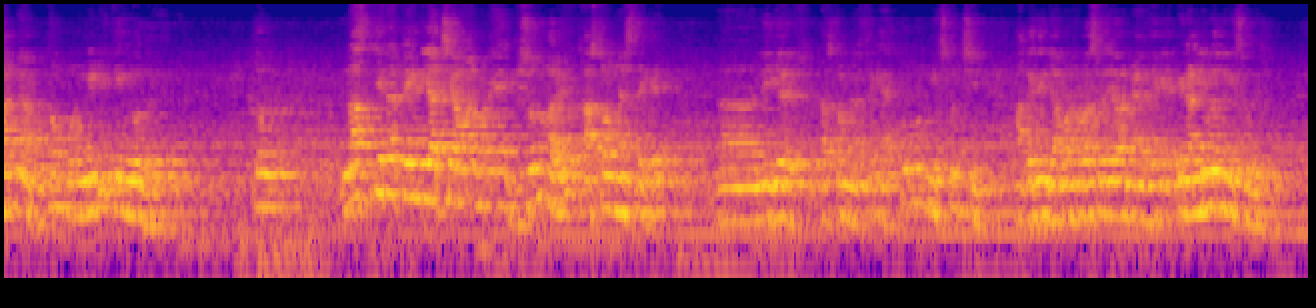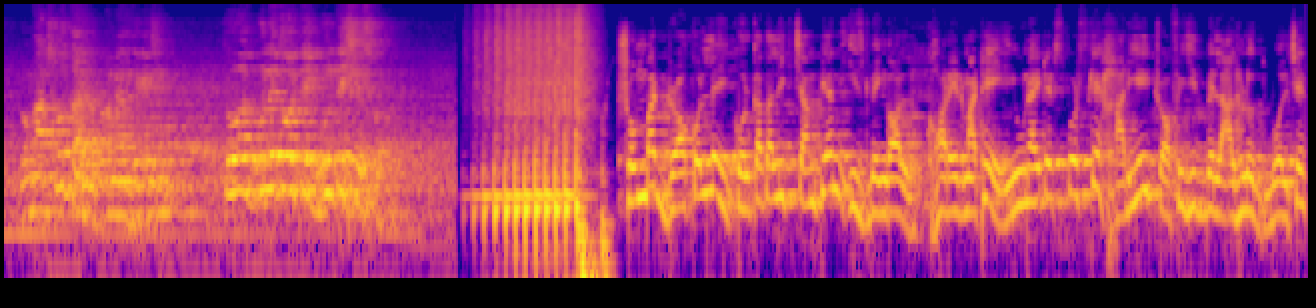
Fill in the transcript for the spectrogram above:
থাকবে না, প্রথম পনেরো মিনিটে তিন গোল হয়ে যাবে। তো লাস্ট যেটা ট্রেন্ড যাচ্ছে আমার মানে ভীষণভাবে কাস্টম ম্যাচ থেকে লিগের কাস্টম ম্যাচ থেকে এত মিস করছি। আগের দিন জামান হবার সাথে যারা ম্যাচ দেখে পেনাল্টিগুলো মিস করেছি। এবং আজকেও তাই, আপনারা ম্যাচ দেখেছেন। তো বলে তো ওইটাই গোলটাই শেষ কথা। সোমবার ড্র করলেই কলকাতা লিগ চ্যাম্পিয়ন ইস্টবেঙ্গল ঘরের মাঠে ইউনাইটেড স্পোর্টসকে হারিয়েই ট্রফি জিতবে লাল হলুদ, বলছেন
